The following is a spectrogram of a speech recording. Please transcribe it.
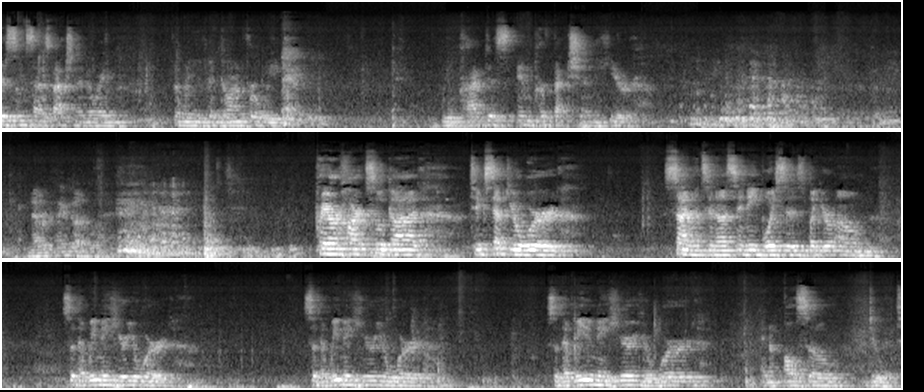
there is some satisfaction in knowing that when you've been gone for a week, we practice imperfection here. Never think of Pray our hearts, O God, to accept your word. Silence in us any voices but your own, so that we may hear your word. So that we may hear your word. So that we may hear your word and also do it.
